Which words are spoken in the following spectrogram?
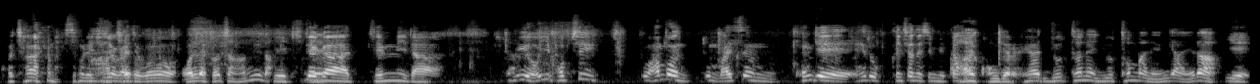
거창하게 말씀을 아, 해주셔가지고, 원래 거창합니다. 예, 기대가 됩니다. 이, 이 법칙 또 한번 좀 말씀 공개해도 괜찮으십니까? 아, 공개를 해야 뉴턴의 뉴턴만 있는 게 아니라 예,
